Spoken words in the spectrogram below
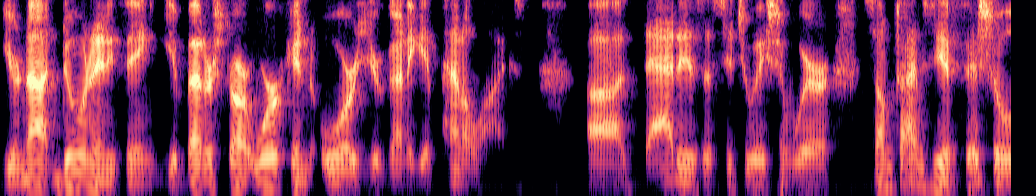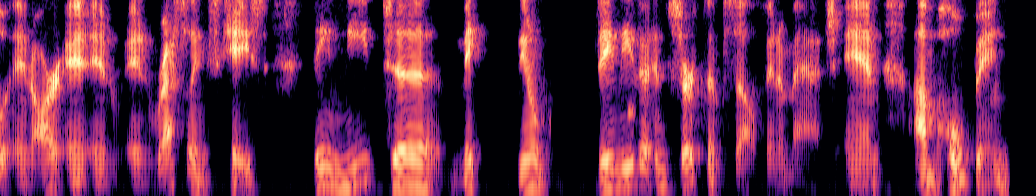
you're not doing anything. You better start working or you're going to get penalized. Uh, that is a situation where sometimes the official in our in, in, in wrestling's case, they need to make you know they need to insert themselves in a match. And I'm hoping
